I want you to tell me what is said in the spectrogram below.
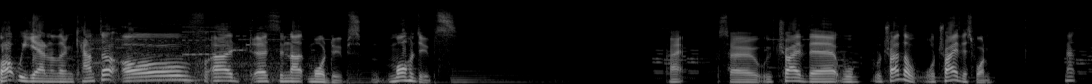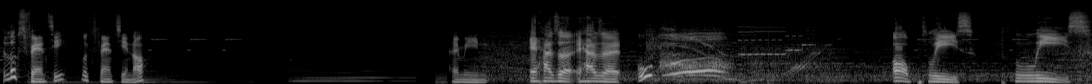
But we get another encounter of... Uh, it's not more dupes. More dupes. So we've tried the We'll we'll try the we'll try this one. Now, it looks fancy. Looks fancy enough. I mean, it has a it has a ooh. Oh, please. Please.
